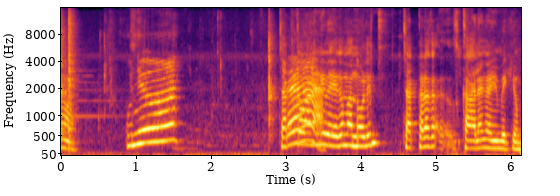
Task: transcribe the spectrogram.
ആ. കുഞ്ഞു. ചക്ക വേണമെങ്കിൽ വേഗം വന്നോളിൻ. ചക്കയുടെ കാലം കഴിയുമ്പോഴേക്കും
